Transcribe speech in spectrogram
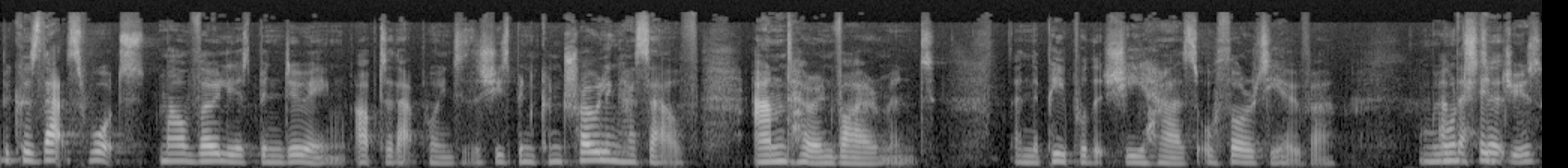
because that's what Malvolia's been doing up to that point. Is that she's been controlling herself and her environment, and the people that she has authority over. And And the hedges.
